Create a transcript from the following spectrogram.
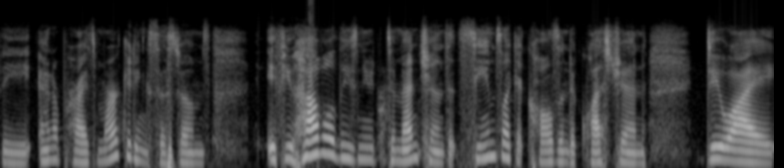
the enterprise marketing systems if you have all these new dimensions, it seems like it calls into question do I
